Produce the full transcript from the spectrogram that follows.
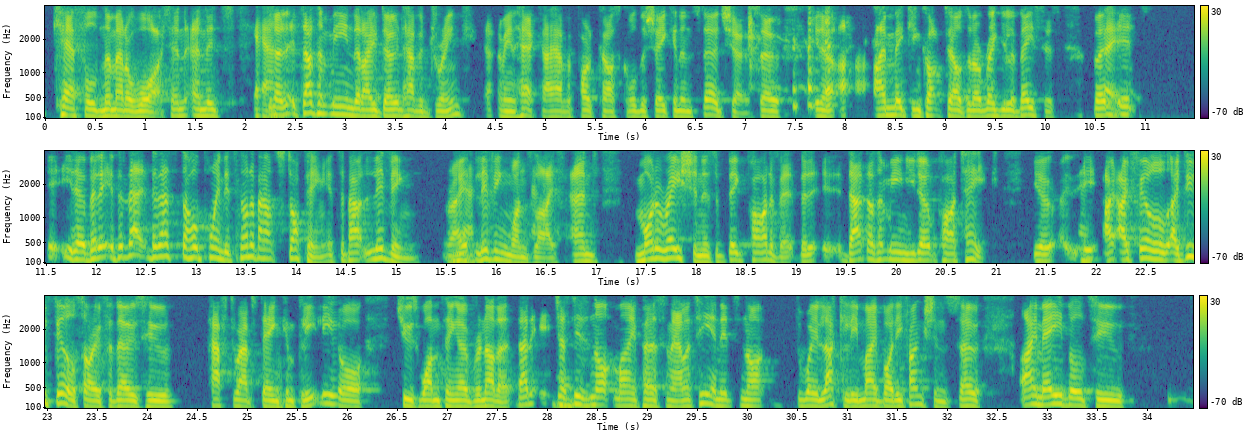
careful no matter what. And and it's yeah. you know, it doesn't mean that I don't have a drink. I mean, heck, I have a podcast called The Shaken and Stirred Show. So, you know, I, am making cocktails on a regular basis. But right. it's you know, but it, but that but that's the whole point. It's not about stopping. It's about living, right? Yeah. Living one's yes. life. And moderation is a big part of it, but it, that doesn't mean you don't partake. You know, it, I, I feel I do feel sorry for those who have to abstain completely or choose one thing over another. That just is not my personality, and it's not the way. Luckily, my body functions, so I'm able to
